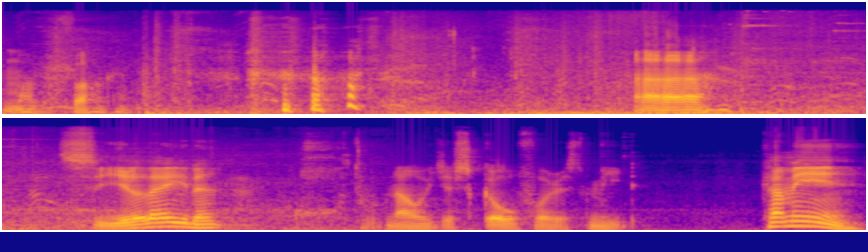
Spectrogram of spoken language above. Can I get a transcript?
Motherfucker. uh, see you later. Oh, dude, now we just go for his meat. Come here.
